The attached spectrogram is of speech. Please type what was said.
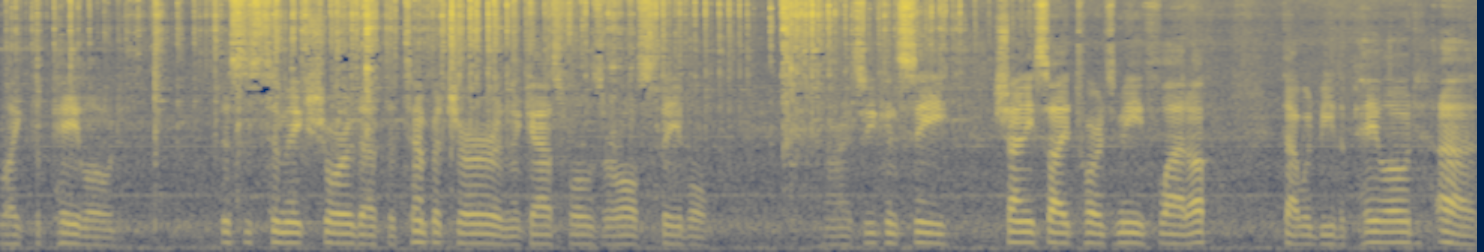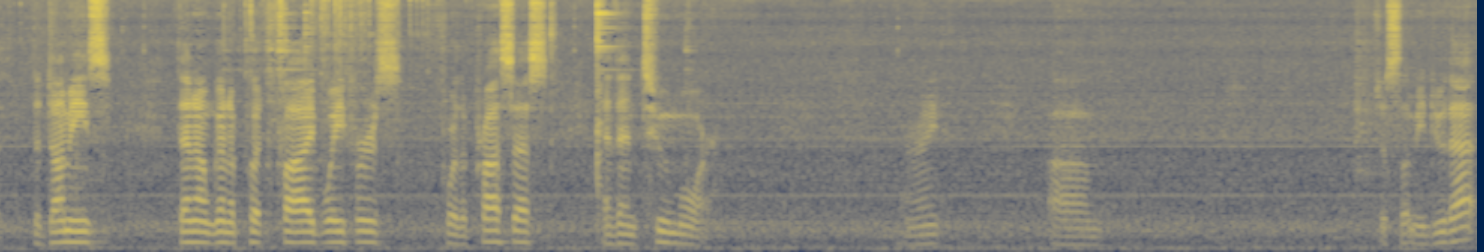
like the payload. This is to make sure that the temperature and the gas flows are all stable. Alright, so you can see shiny side towards me, flat up. That would be the payload, uh, the dummies. Then I'm going to put five wafers for the process and then two more. Alright. Um, just let me do that.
